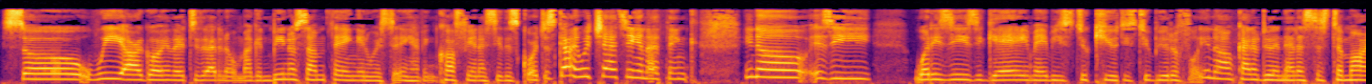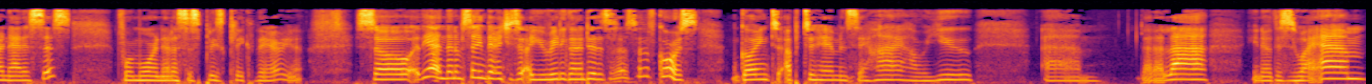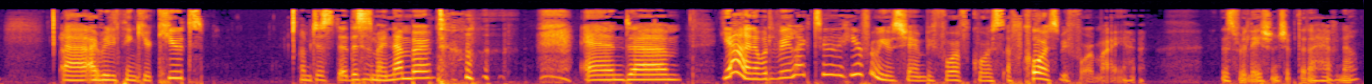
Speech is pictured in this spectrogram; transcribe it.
so we are going there to, I don't know, Magan or something, and we're sitting having coffee, and I see this gorgeous guy, and we're chatting, and I think, you know, is he, what is he? Is he gay? Maybe he's too cute, he's too beautiful. You know, I'm kind of doing analysis, Tamar analysis. For more analysis, please click there, you know. So, yeah, and then I'm sitting there, and she said, are you really going to do this? I said, of course. I'm going to up to him and say, hi, how are you? Um, la la la. You know, this is who I am. Uh, I really think you're cute. I'm just, uh, this is my number. and, um, yeah, and I would really like to hear from you, Shem, before, of course, of course, before my, this relationship that I have now.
